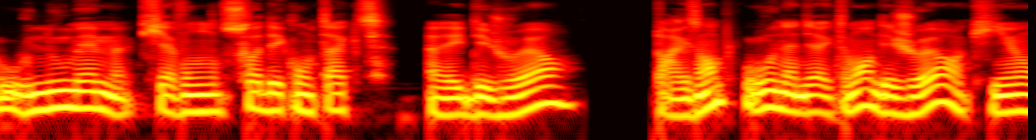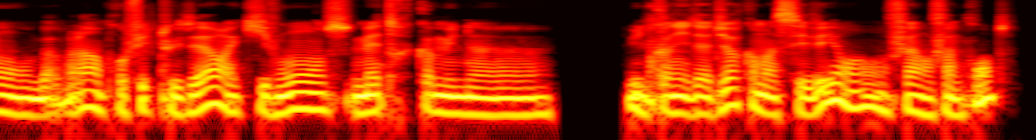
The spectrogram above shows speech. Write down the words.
ou nous-mêmes qui avons soit des contacts avec des joueurs par exemple, ou on a directement des joueurs qui ont bah un profil Twitter et qui vont se mettre comme une une candidature comme un CV hein, en fin, en fin de compte.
